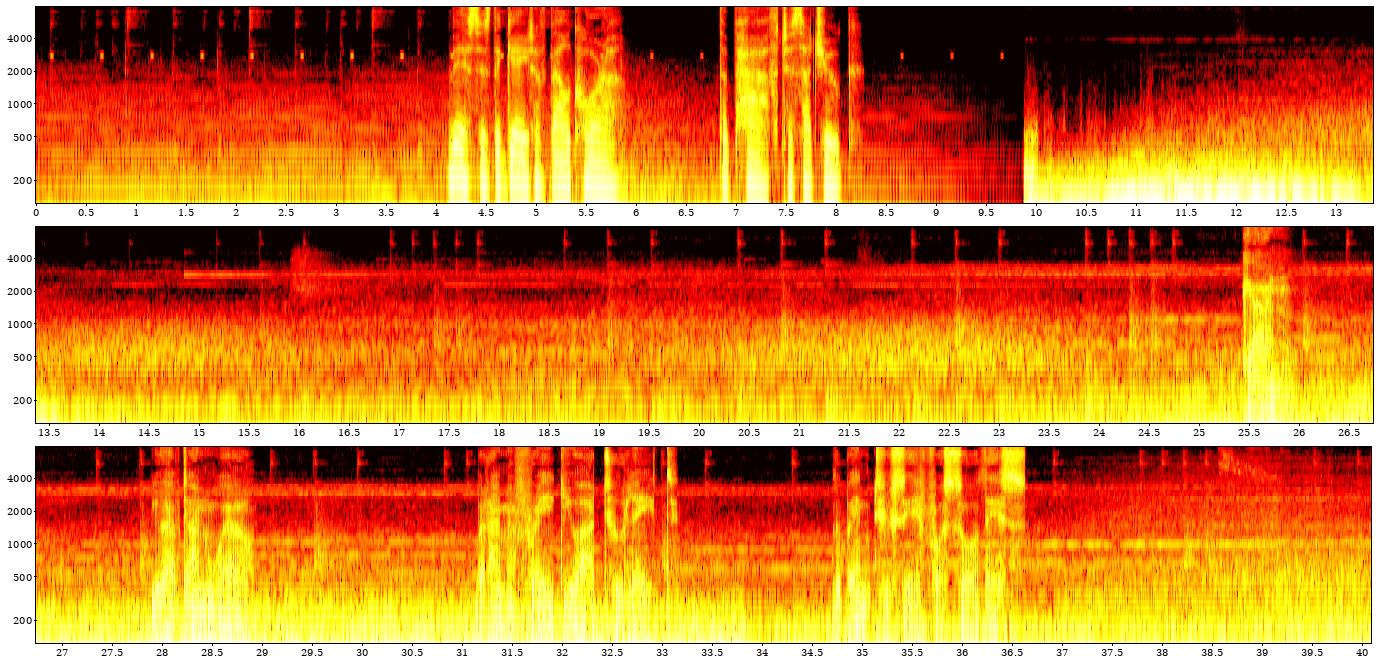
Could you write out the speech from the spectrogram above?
This is the gate of Balcora, the path to Sajuuk. Karan, you have done well, but I'm afraid you are too late. The Bentusi foresaw this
